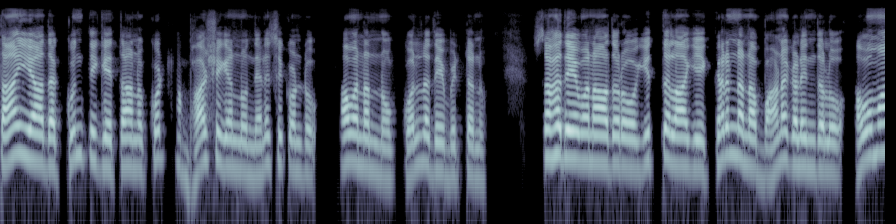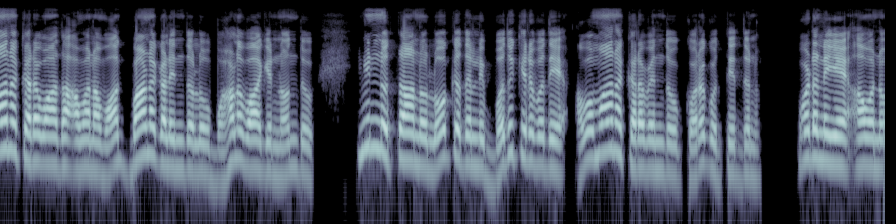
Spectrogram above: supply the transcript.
ತಾಯಿಯಾದ ಕುಂತಿಗೆ ತಾನು ಕೊಟ್ಟ ಭಾಷೆಯನ್ನು ನೆನೆಸಿಕೊಂಡು ಅವನನ್ನು ಕೊಲ್ಲದೆ ಬಿಟ್ಟನು. ಸಹದೇವನಾದರೋ ಇತ್ತಲಾಗಿ ಕರ್ಣನ ಬಾಣಗಳಿಂದಲೂ, ಅವಮಾನಕರವಾದ ಅವನ ವಾಗ್ಬಾಣಗಳಿಂದಲೂ ಬಹಳವಾಗಿ ನೊಂದು, ಇನ್ನು ತಾನು ಲೋಕದಲ್ಲಿ ಬದುಕಿರುವುದೇ ಅವಮಾನಕರವೆಂದು ಕೊರಗುತ್ತಿದ್ದನು. ಒಡನೆಯೇ ಅವನು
